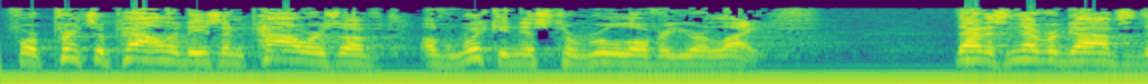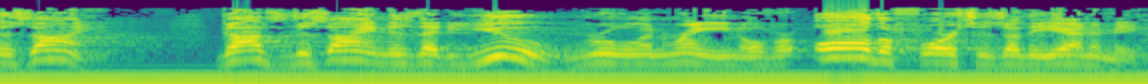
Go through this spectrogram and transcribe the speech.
for principalities and powers of, of wickedness to rule over your life. That is never God's design. God's design is that you rule and reign over all the forces of the enemy.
